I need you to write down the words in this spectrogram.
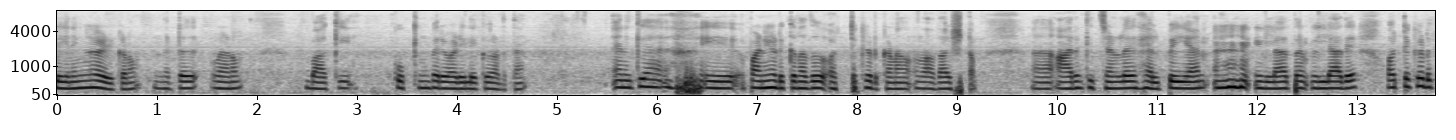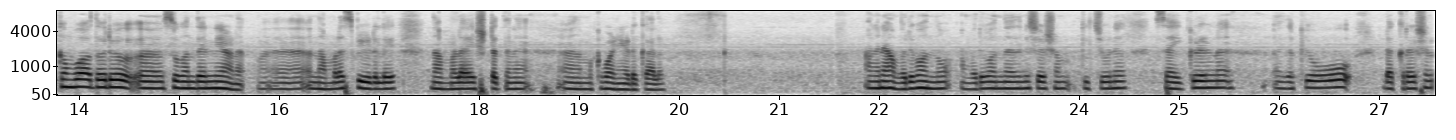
ക്ലീനിങ് കഴിക്കണം. എന്നിട്ട് വേണം ബാക്കി കുക്കിംഗ് പരിപാടിയിലേക്ക് നടത്താൻ. എനിക്ക് ഈ പണിയെടുക്കുന്നത് ഒറ്റയ്ക്ക് എടുക്കണം അതാ ഇഷ്ടം. ആരും കിച്ചണിൽ ഹെൽപ്പ് ചെയ്യാൻ ഇല്ലാത്ത ഇല്ലാതെ ഒറ്റയ്ക്ക് എടുക്കുമ്പോൾ അതൊരു സുഖം തന്നെയാണ്. നമ്മളെ സ്പീഡിൽ നമ്മളെ ഇഷ്ടത്തിന് നമുക്ക് പണിയെടുക്കാമല്ലോ അങ്ങനെ അവർ വന്നു. അവർ വന്നതിന് ശേഷം കിച്ചുവിന് സൈക്കിളിന് എന്തൊക്കെയോ ഡെക്കറേഷൻ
